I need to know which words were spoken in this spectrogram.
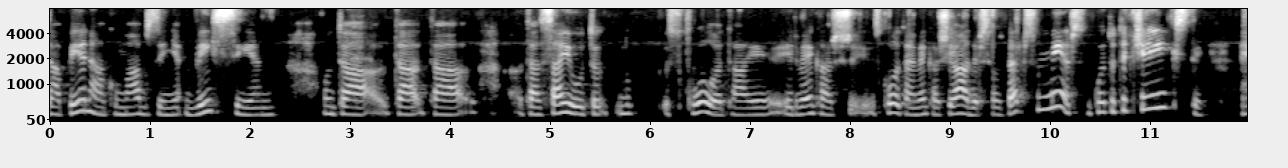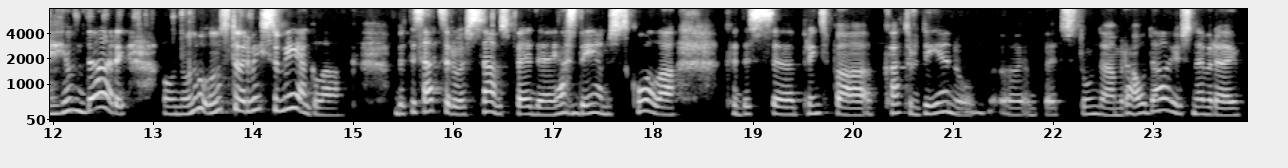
tā pienākuma apziņa visiem un tā, tā, tā, tā sajūta, nu, skolotāji ir vienkārši, skolotājiem vienkārši jādara savs darbs un miers. Nu, ko tu te čīksti? Ej un dari. Un, un, un uztver visu vieglāk. Bet es atceros savas pēdējās dienas skolā, kad es eh, principā katru dienu eh, pēc stundām raudāju. Es nevarēju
